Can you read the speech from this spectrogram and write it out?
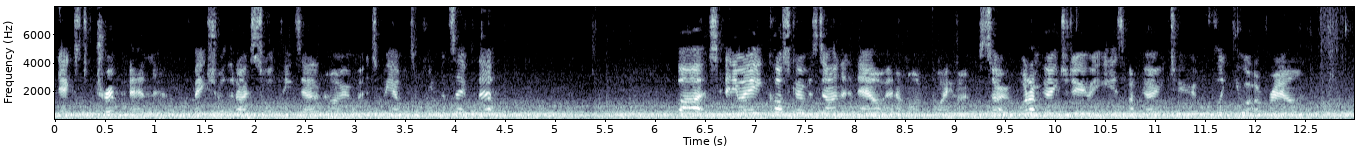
next trip and make sure that I sort things out at home to be able to compensate for that. But anyway, Costco was done now and I'm on the way home. So what I'm going to do is I'm going to flick you around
